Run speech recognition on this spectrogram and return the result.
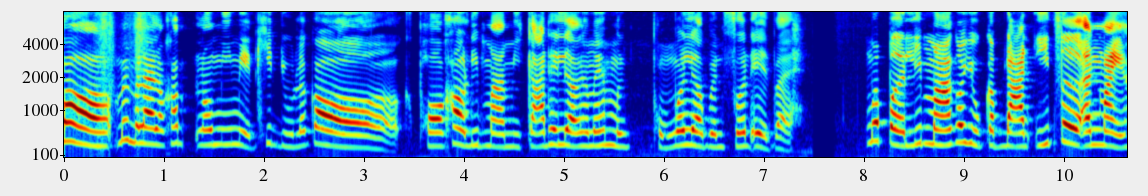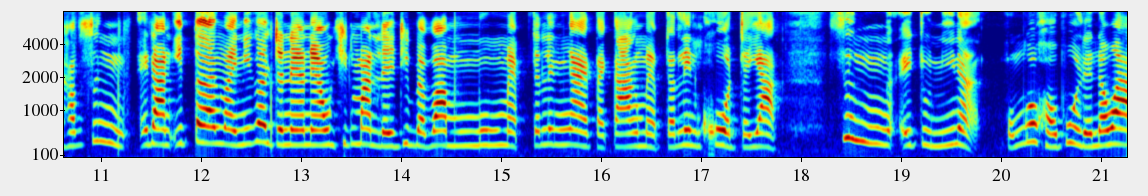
ก็ไม่เป็นไรหรอกครับ เรามีเมดคิดอยู่แล้วก็พอเข้าลิฟต์มามีการ์ดให้เลือกใช่ไหมมันผมก็เลือกเป็นเฟิร์สเอดไป เมื่อเปิดลิฟต์มาก็อยู่กับด่านอีเตอร์อันใหม่ครับ ซึ่งไอ้ด่านอีเตอร์อันใหม่นี้ก็จะแนวแนวคิดมันเลยที่แบบว่ามุมแมปจะเล่นง่าย แต่กลางแมปจะเล่นโคตรจะยาก ซึ่งไอ้จุดนี้เนี่ยผมก็ขอพูดเลยนะว่า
